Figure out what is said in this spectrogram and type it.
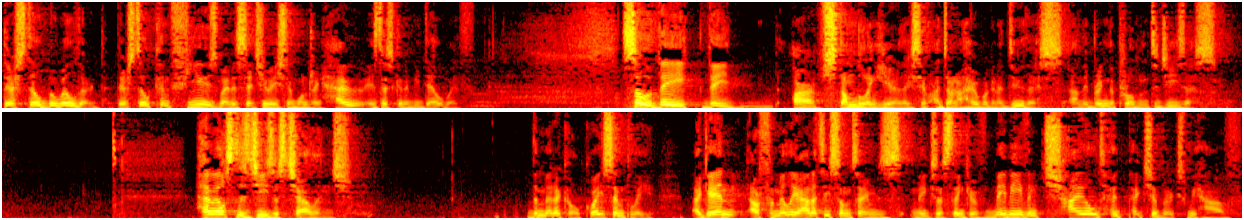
they're still bewildered. They're still confused by the situation and wondering, how is this going to be dealt with? So they, they are stumbling here. They say, I don't know how we're going to do this. And they bring the problem to Jesus. How else does Jesus challenge? The miracle, quite simply. Again, our familiarity sometimes makes us think of maybe even childhood picture books we have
